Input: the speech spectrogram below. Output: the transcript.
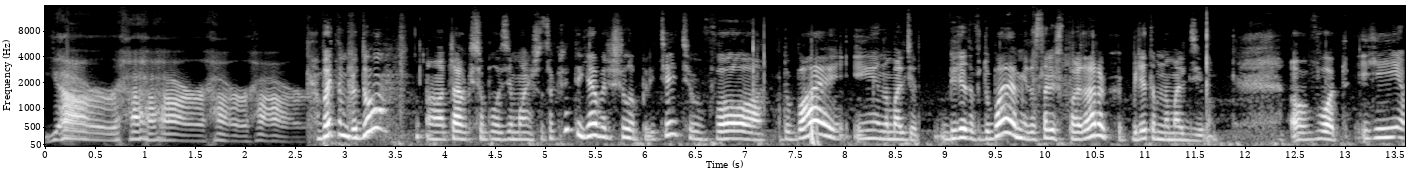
Яр, хар, хар, хар. В этом году, э, так все было зимой что закрыто, я решила полететь в Дубай и на Мальдивы. Билеты в Дубае мне достались в подарок билетом на Мальдивы. Вот. И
